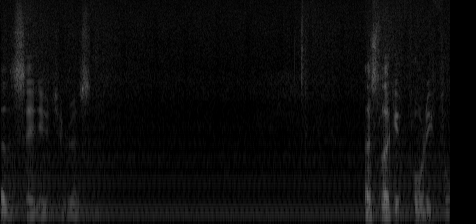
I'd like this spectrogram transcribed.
of the city of Jerusalem. Let's look at 44.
